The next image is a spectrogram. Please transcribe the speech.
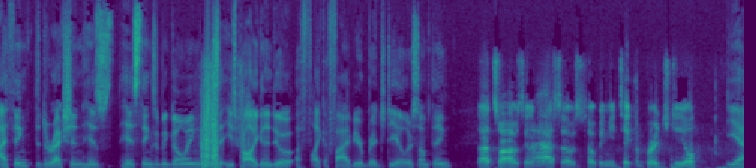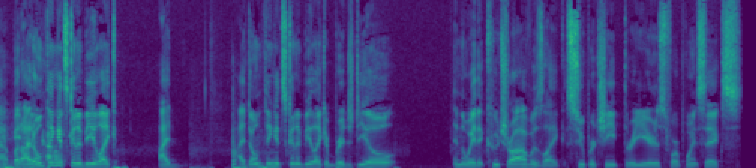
I think the direction his his things have been going is that he's probably going to do a, a f- like a five year bridge deal or something. That's what I was gonna ask. I was hoping you'd take a bridge deal. Yeah, but I don't think it's going to be like I I don't think it's going to be like a bridge deal in the way that Kucherov was like super cheap, 3 years, 4.6.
